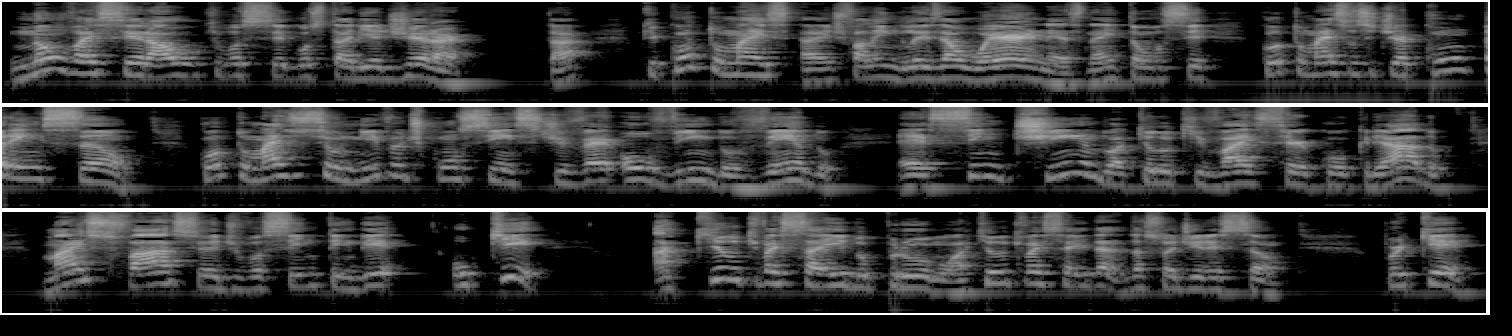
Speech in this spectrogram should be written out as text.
não vai ser algo que você gostaria de gerar, tá? Porque quanto mais, a gente fala em inglês awareness, né? Então você, quanto mais você tiver compreensão, quanto mais o seu nível de consciência estiver ouvindo, vendo é, sentindo aquilo que vai ser co-criado, mais fácil é de você entender o que, aquilo que vai sair do prumo, aquilo que vai sair da, da sua direção. Porque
